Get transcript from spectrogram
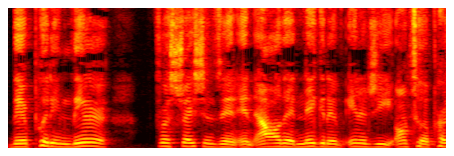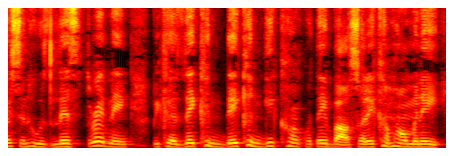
they're putting their frustrations and, and all that negative energy onto a person who's less threatening because they couldn't they couldn't get crunk with their boss. So they come home and they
